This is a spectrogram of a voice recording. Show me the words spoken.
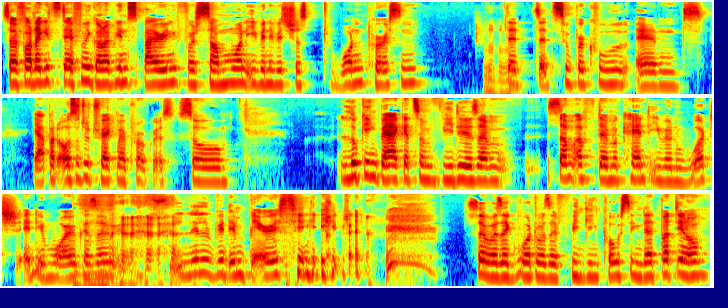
so I felt like it's definitely gonna be inspiring for someone, even if it's just one person. Mm-hmm. That that's super cool, and yeah, but also to track my progress. So looking back at some videos, I'm some of them I can't even watch anymore because it's a little bit embarrassing even. so I was like, what was I thinking posting that? But you know,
